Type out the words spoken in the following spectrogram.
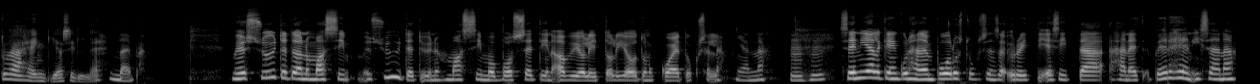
Pyhä henki ja silleen. Näinpä. Myös syytetyn, massi, syytetyn Massimo Bossetin avioliitto oli joutunut koetukselle. Jännä. Mm-hmm. Sen jälkeen, kun hänen puolustuksensa yritti esittää hänet perheen isänä,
